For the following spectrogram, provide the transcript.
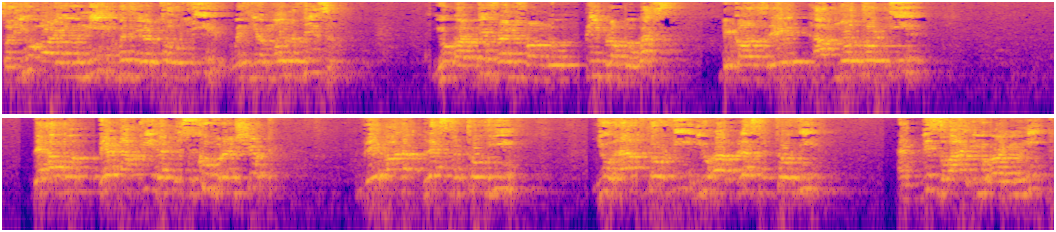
So you are unique with your tawheed, with your monotheism. You are different from the people of the West because they have no tawheed. They have no, their aqidah is kufr and shirk. They are blessed with tawheed. You have tawheed, you are blessed with tawheed. And this is why you are unique.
